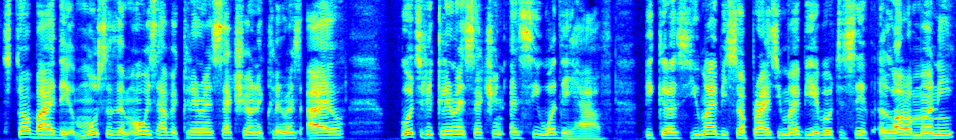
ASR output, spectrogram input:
stop by. The, most of them always have a clearance section, a clearance aisle. Go to the clearance section and see what they have because you might be surprised. You might be able to save a lot of money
